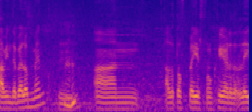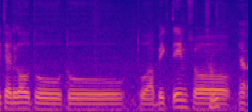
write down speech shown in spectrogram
having development, and a lot of players from here that later go to to to a big team. So True. Yeah.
